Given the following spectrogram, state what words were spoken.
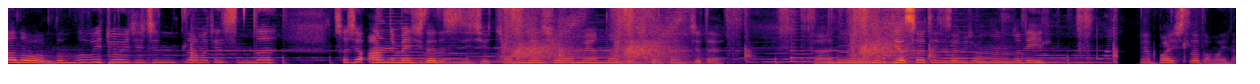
Diyotal oldum. Bu video için ama kesinlikle sadece animeciler izleyecek. Animeci olmayanlar da izler bence de. Yani video zaten izlemiş umurumda değil. Yani başladım oyuna.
